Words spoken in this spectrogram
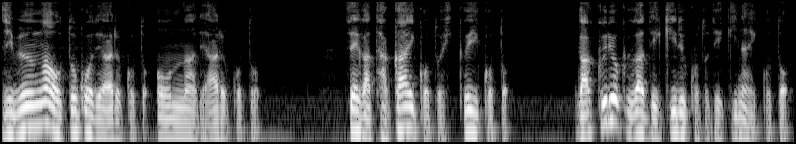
自分が男であること、女であること、背が高いこと、低いこと、学力ができること、できないこと、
